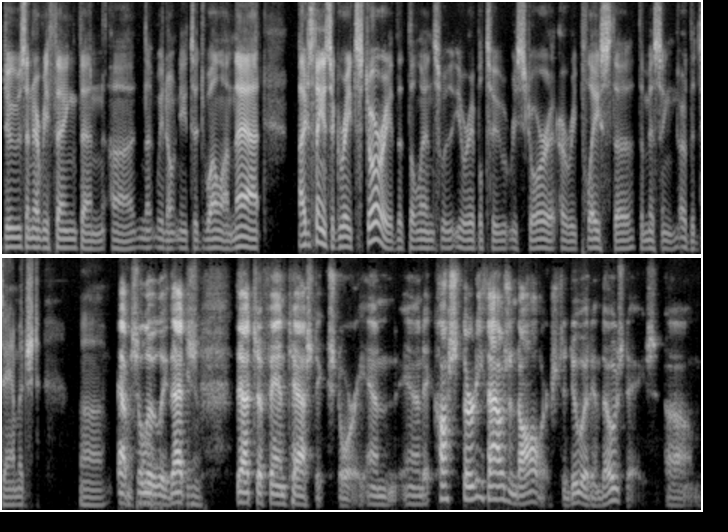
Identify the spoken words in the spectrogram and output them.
dues and everything, then uh, we don't need to dwell on that. I just think it's a great story that the lens was you were able to restore it or replace the the missing or the damaged. Uh, Absolutely, that's you know. that's a fantastic story, and and it cost thirty thousand dollars to do it in those days. Um,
